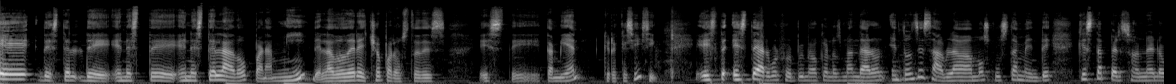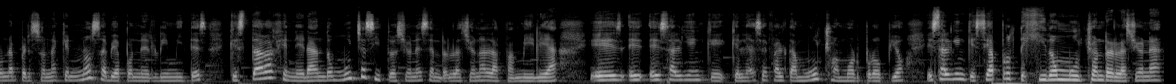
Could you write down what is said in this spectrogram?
eh, de este, de, en, este, en este lado, para mí, del lado derecho, para ustedes este, también, creo que sí, sí. Este, este árbol fue el primero que nos mandaron. Entonces hablábamos justamente que esta persona era una persona que no sabía poner límites, que estaba generando muchas situaciones en relación a la familia. Es, es, alguien que, que, le hace falta mucho amor propio. Es alguien que se ha protegido mucho en relación a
